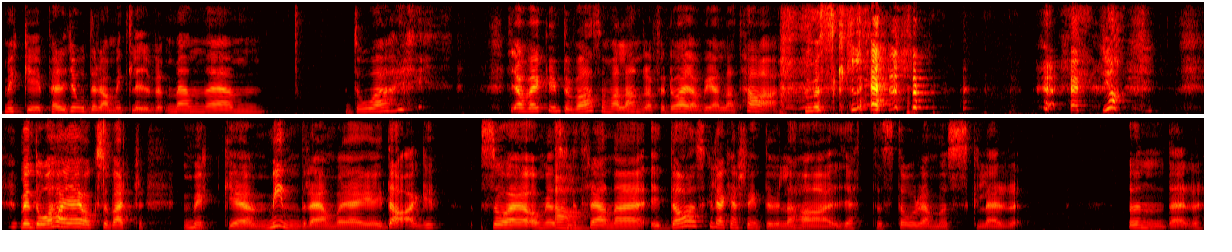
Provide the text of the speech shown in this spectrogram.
mycket i perioder av mitt liv men ehm, då... Jag verkar inte vara som alla andra för då har jag velat ha muskler. Ja. Men då har jag ju också varit mycket mindre än vad jag är idag. Så eh, om jag skulle Ja. träna idag skulle jag kanske inte vilja ha jättestora muskler under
